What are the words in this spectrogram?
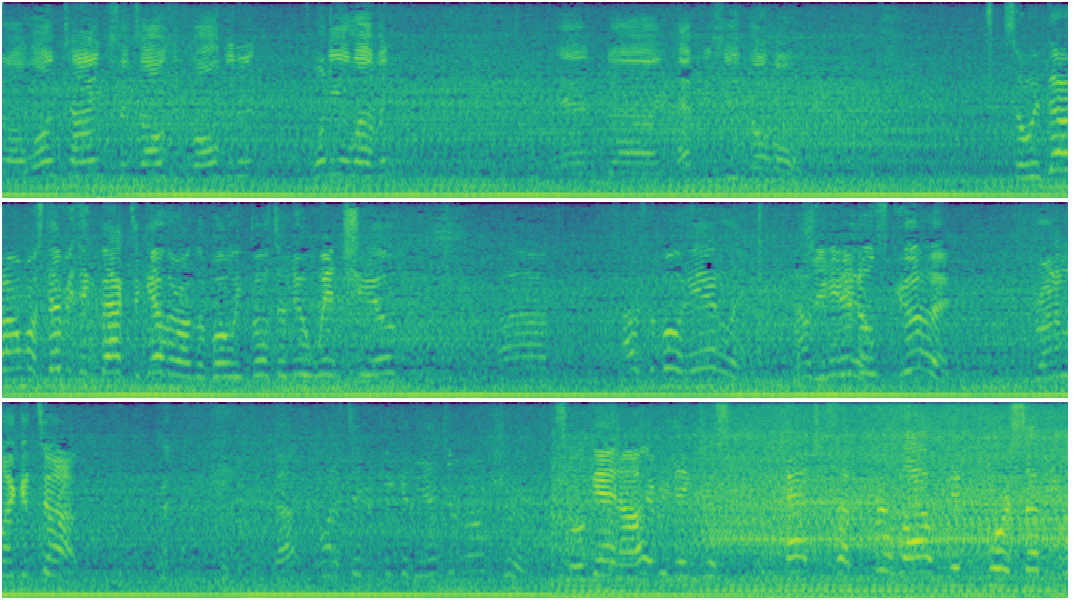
a long time since I was involved in it, 2011, and uh, I'm happy to see it go home. So we've got almost everything back together on the boat. We built a new windshield. How's the boat handling? How's She it feel? handles good. Running like a top. You want to take a peek at the engine room? Sure. So again, uh, everything just patches up real loud. Big 471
